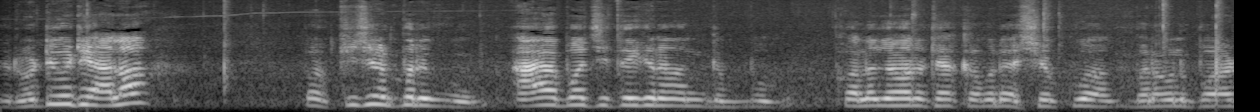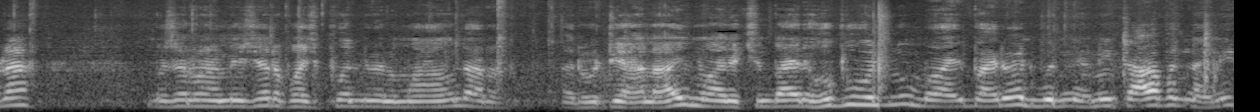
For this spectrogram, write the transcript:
रोटी ओटी हाल। किचन पर आएपछि त्यहीँनिर अन्त कलजहरू ठ्याक्क बनाएर सेकुवा बनाउनु पर्दा मजामा मिसेर पछि पोल्ने बेला म आउँदा र रोटी हाल है म एकछिन बाहिर हुपु बोल्नु म बाहिरबाट बोल्ने हो नि टाढा पनि नि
